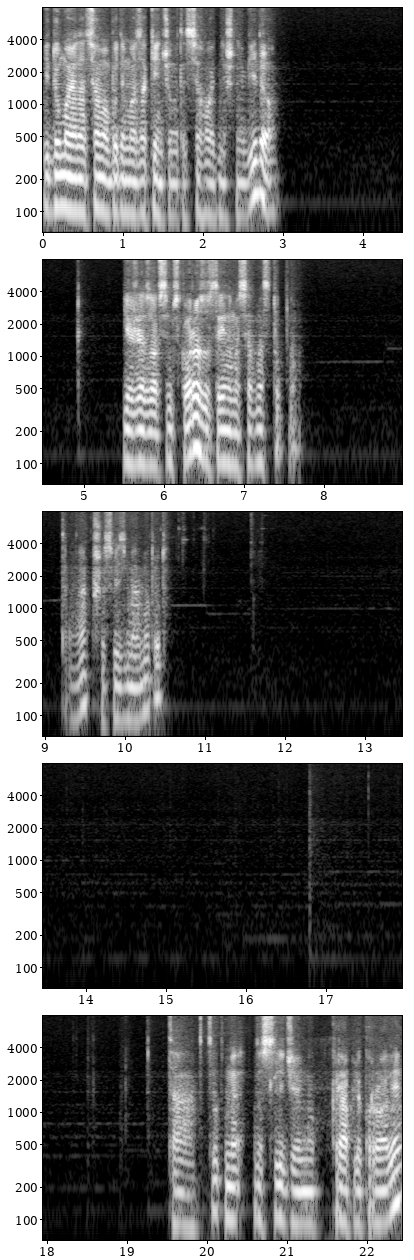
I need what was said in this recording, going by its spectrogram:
І думаю, на цьому будемо закінчувати сьогоднішнє відео. І вже зовсім скоро зустрінемося в наступному. Так, щось візьмемо тут. Так, тут ми досліджуємо краплю крові.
